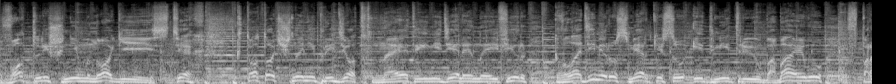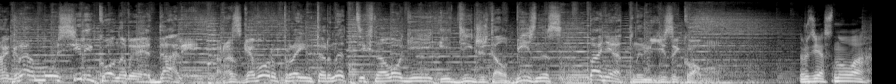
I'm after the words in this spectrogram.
Вот лишь немногие из тех, кто точно не придет на этой неделе на эфир к Владимиру Смеркису и Дмитрию Бабаеву в программу «Силиконовые дали». Разговор про интернет-технологии и digital-бизнес понятным языком. Друзья, снова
